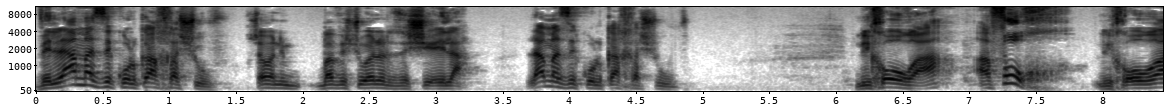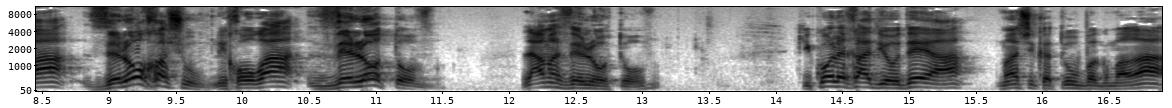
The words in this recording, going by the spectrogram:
ולמה זה כל כך חשוב? עכשיו אני בא ושואל על זה שאלה. למה זה כל כך חשוב? לכאורה, הפוך. לכאורה זה לא חשוב, לכאורה זה לא טוב. למה זה לא טוב? כי כל אחד יודע מה שכתוב בגמרא,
